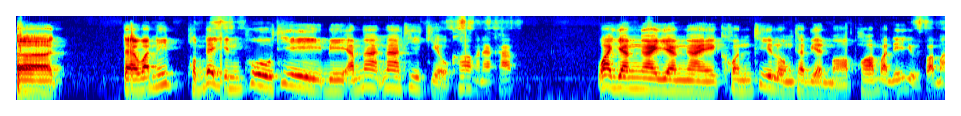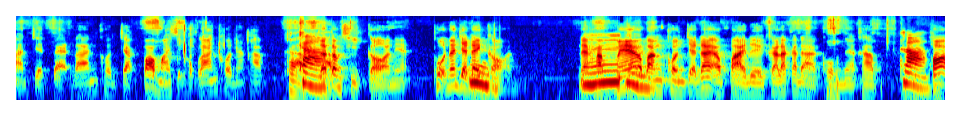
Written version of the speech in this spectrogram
เอ่อแต่วันนี้ผมได้ยินผู้ที่มีอำนาจหน้าที่เกี่ยวข้องนะครับ ว่ายังไงยังไงคนที่ลงทะเบียนหมอพร้อมวันนี้อยู่ประมาณ 7-8 ล้านคนจากเป้าหมาย 16 ล้านคนนะครับ แล้วต้องฉีดก่อนเนี่ยพวกนั้นจะได้ก่อนนะครับ แม้บางคนจะได้เอาปลายเดือนกรกฎาคมนะครับ เพราะ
